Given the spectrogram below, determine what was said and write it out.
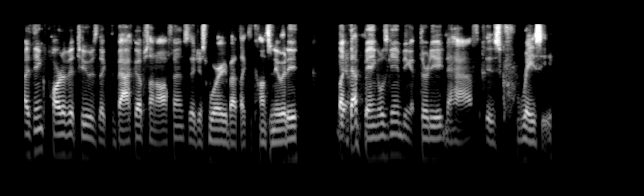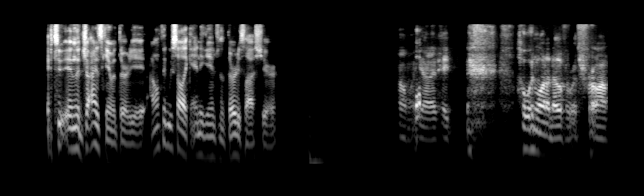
I think part of it too is like the backups on offense. They just worry about like the continuity. Like Yeah. that Bengals game being at 38 and a half is crazy. In the Giants game at 38. I don't think we saw like any games in the 30s last year. oh my god, I'd hate. I wouldn't want an over with Fromm.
